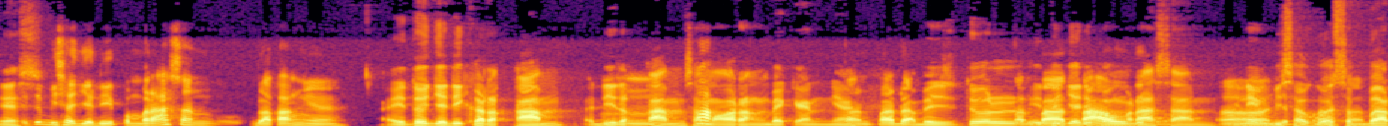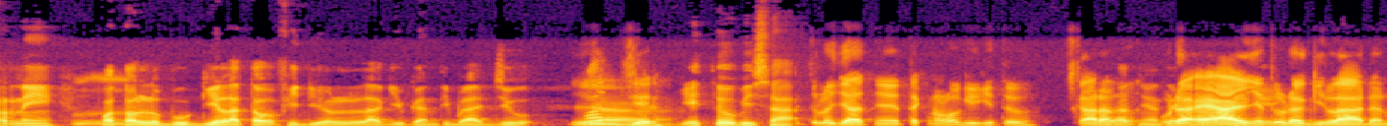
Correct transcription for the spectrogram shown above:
yes Itu bisa jadi pemerasan belakangnya itu jadi kerekam direkam sama orang backendnya tanpa ada habis itu tanpa itu jadi gitu. pemerasan Ah, ini jadi bisa gua pemerasan. sebar nih Mm-mm. foto lu bugil atau video lu lagi ganti baju Iya. Anjir. gitu bisa itu loh jahatnya teknologi gitu sekarang Jahatnya udah AI-nya tuh udah gitu. gila dan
